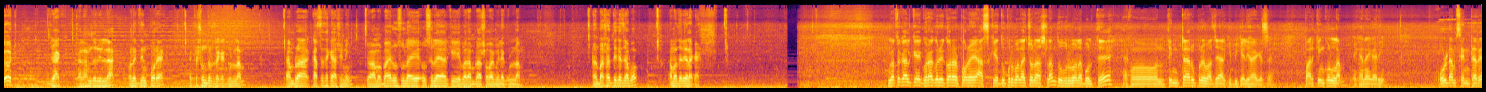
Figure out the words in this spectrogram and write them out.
গুড যাক আলহামদুলিল্লাহ অনেকদিন পরে একটা সুন্দর জায়গা ঘুরলাম। আমরা কাছে থেকে আসিনি তো আমার ভাইয়ের উসুলায় উসুলায় আর কি এবার আমরা সবাই মিলে ঘুরলাম। আর বাসার দিকে যাব আমাদের এলাকায়। গতকালকে ঘোরাঘুরি করার পরে আজকে দুপুরবেলায় চলে আসলাম। দুপুরবেলা বলতে এখন তিনটার উপরে বাজে আর কি, বিকেলই হয়ে গেছে। পার্কিং করলাম এখানে গাড়ি। ওল্ডাম সেন্টারে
